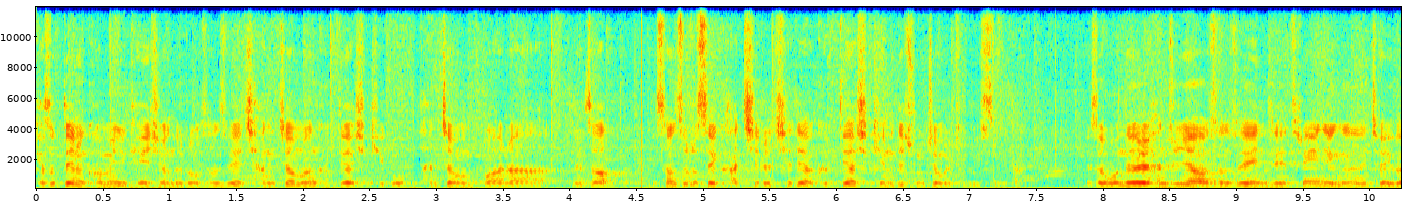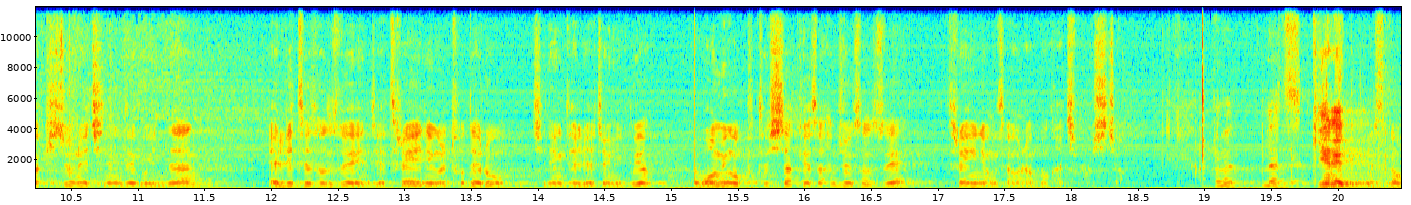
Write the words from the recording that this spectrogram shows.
계속되는 커뮤니케이션으로 선수의 장점은 극대화시키고 단점은 보완하면서 선수로서의 가치를 최대한 극대화시키는 데 중점을 두고 있습니다. 그래서 오늘 한준혁 선수의 이제 트레이닝은 저희가 기존에 진행되고 있는 엘리트 선수의 이제 트레이닝을 토대로 진행될 예정이고요. 워밍업부터 시작해서 한준혁 선수의 트레이닝 영상을 한번 같이 보시죠. Let's get it! Let's go.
